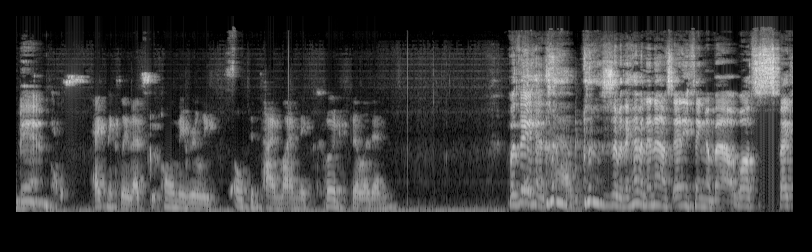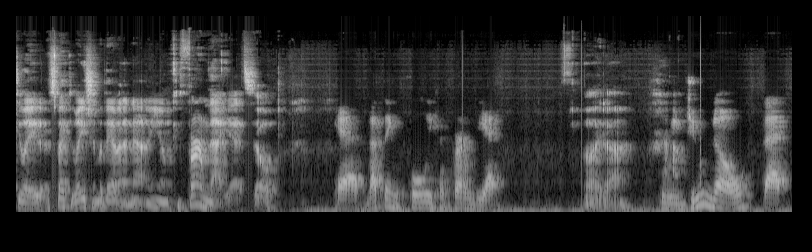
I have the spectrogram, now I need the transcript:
Damn. Technically, that's the only really open timeline they could fill it in. But they have, so, but they haven't announced anything about. Well, it's speculate speculation, but they haven't announced, you know confirmed that yet. So yeah, nothing fully confirmed yet. But uh, we do know that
